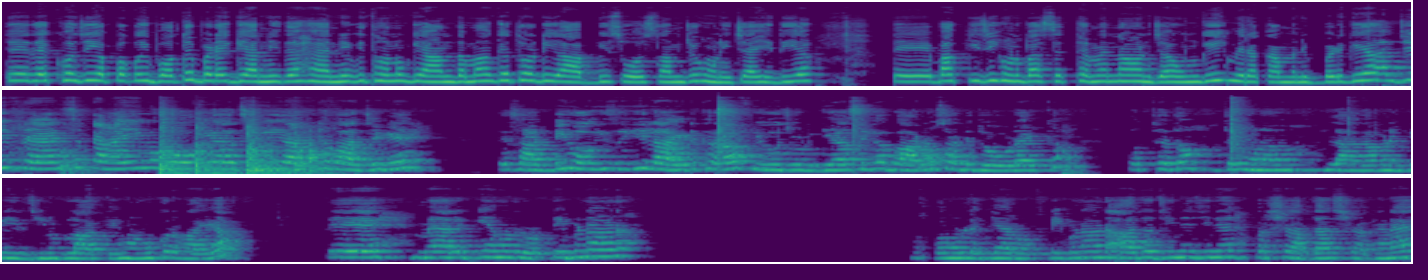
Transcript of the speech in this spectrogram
ਤੇ ਦੇਖੋ ਜੀ, ਆਪਾਂ ਕੋਈ ਬਹੁਤੇ ਬੜੇ ਗਿਆਨੀ ਤਾਂ ਹੈ ਨਹੀਂ, ਵੀ ਤੁਹਾਨੂੰ ਗਿਆਨ ਦਵਾਂਗੇ, ਤੁਹਾਡੀ ਆਪ ਵੀ ਸੋਚ ਸਮਝ ਹੋਣੀ ਚਾਹੀਦੀ ਆ। ਤੇ ਬਾਕੀ ਜੀ, ਹੁਣ ਬਸ ਇੱਥੇ ਮੈਂ ਨਹਾਉਣ ਜਾਊਂਗੀ, ਮੇਰਾ ਕੰਮ ਨਿਬੜ ਗਿਆ। ਹਾਂਜੀ ਫਰੈਂਡਸ ਟਾਈਮ ਹੋ ਗਿਆ ਜੀ 8 ਵੱਜ ਗਏ ਤੇ ਸਾਡੀ ਹੋ ਗਈ ਸੀਗੀ ਲਾਈਟ ਖਰਾਬ ਫਿਊਜ਼ ਉੱਡ ਗਿਆ ਸੀਗਾ, ਬਾਹਰੋਂ ਸਾਡੇ ਜੋੜ ਆ ਇੱਕ। ਉੱਥੇ ਤੋਂ ਤੇ ਹੁਣ ਲਾਗਾ ਆਪਣੇ ਵੀਰ ਜੀ ਨੂੰ ਬੁਲਾ ਕੇ ਹੁਣ ਉਹ ਕਰਵਾਇਆ। ਤੇ ਮੈਂ ਲੱਗੀ ਹਾਂ ਹੁਣ ਰੋਟੀ ਬਣਾਉਣ। ਆਪਾਂ ਹੁਣ ਲੱਗਿਆ ਰੋਟੀ ਬਣਾਉਣ। ਆਜੋ ਜਿਹਨੇ ਜਿਹਨੇ ਪ੍ਰਸ਼ਾਦਾ ਛਕਣਾ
